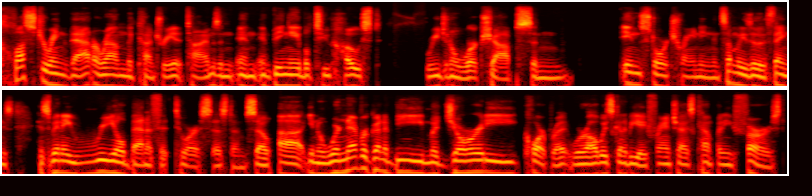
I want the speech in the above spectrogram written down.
clustering that around the country at times and, and, and being able to host regional workshops and in-store training and some of these other things has been a real benefit to our system. So, uh, you know, we're never going to be majority corporate. We're always going to be a franchise company first.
